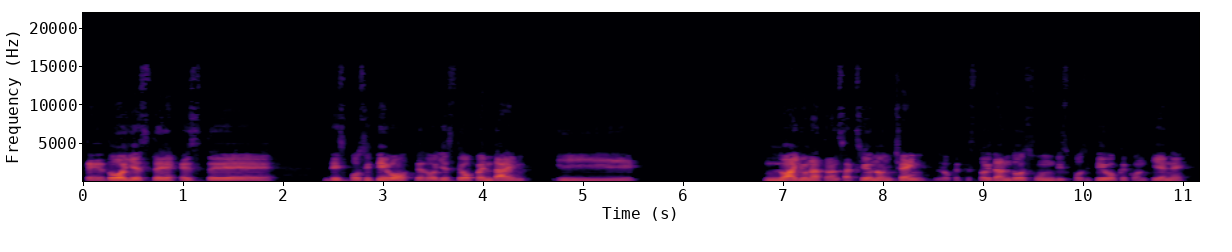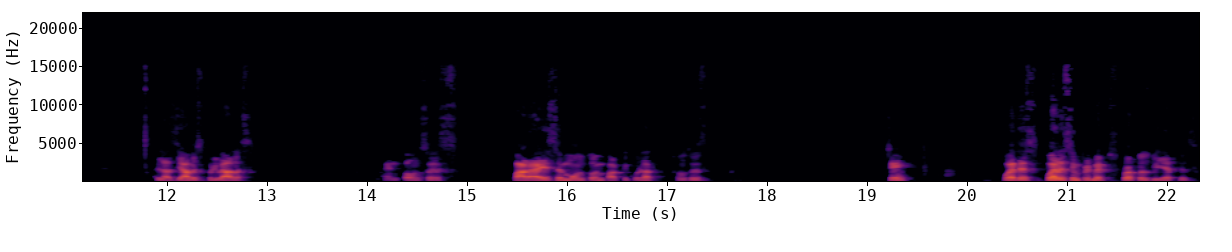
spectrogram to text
Te doy este, este dispositivo, te doy este OpenDime y no hay una transacción on-chain. Lo que te estoy dando es un dispositivo que contiene las llaves privadas. Entonces, para ese monto en particular. Entonces, sí, puedes, puedes imprimir tus propios billetes.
